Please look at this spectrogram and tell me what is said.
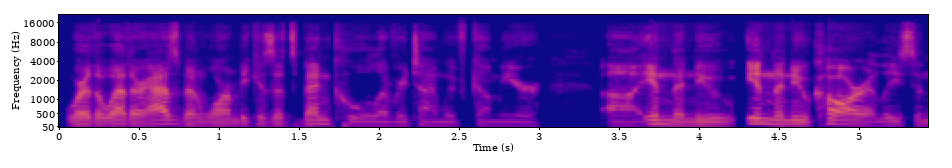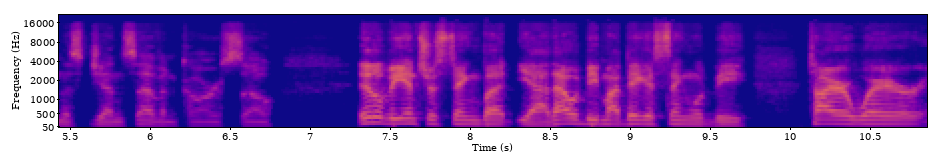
where the weather has been warm because it's been cool every time we've come here uh, in the new in the new car, at least in this Gen Seven car. So it'll be interesting. But yeah, that would be my biggest thing would be tire wear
